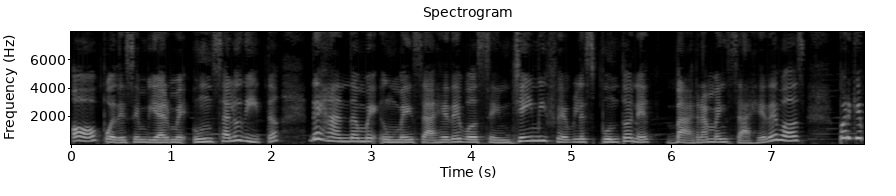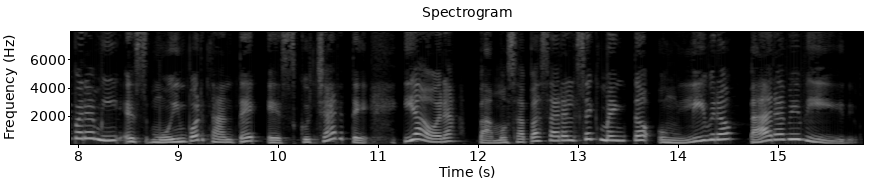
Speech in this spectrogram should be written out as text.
o puedes enviarme un saludito dejándome un mensaje de voz en jamiefebles.net barra mensaje de voz porque para mí es muy importante escucharte. Y ahora vamos a pasar al segmento Un libro para vivir.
